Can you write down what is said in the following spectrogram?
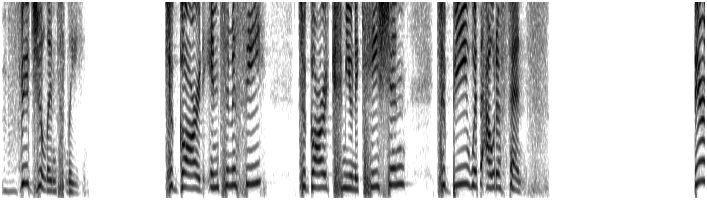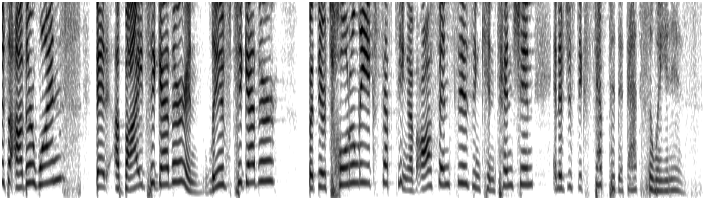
vigilantly to guard intimacy, to guard communication, to be without offense. There's other ones that abide together and live together but they're totally accepting of offenses and contention and have just accepted that that's the way it is.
